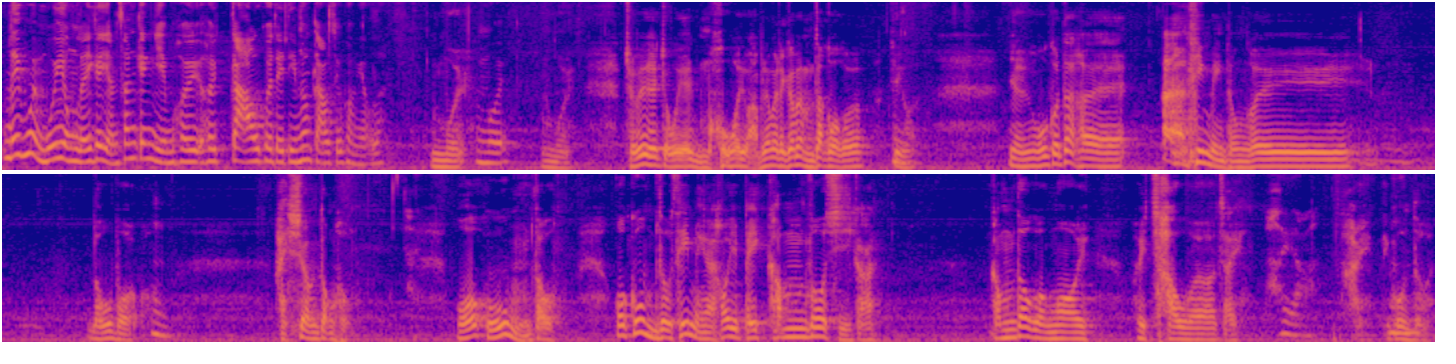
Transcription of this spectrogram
你會唔會用你嘅人生經驗去去教佢哋點樣教小朋友咧？唔會唔會。唔會，除非佢做嘢唔好，我就話俾你聽，你咁樣唔得喎咁樣，即係我。因為我覺得係啊天明同佢老婆係相當好。我估唔到，我估唔到天明係可以俾咁多時間、咁多個愛去湊個仔。係啊。係，你估唔到啊！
